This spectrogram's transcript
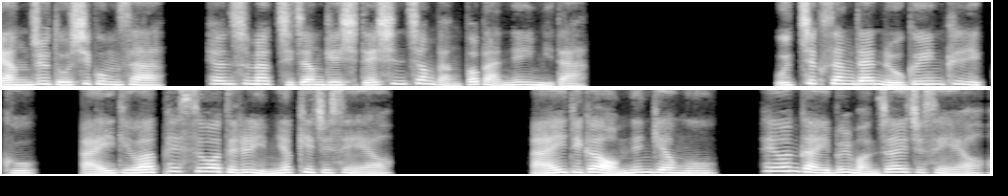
양주도시공사 현수막 지정 게시대 신청 방법 안내입니다. 우측 상단 로그인 클릭 후 아이디와 패스워드를 입력해주세요. 아이디가 없는 경우 회원가입을 먼저 해주세요.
